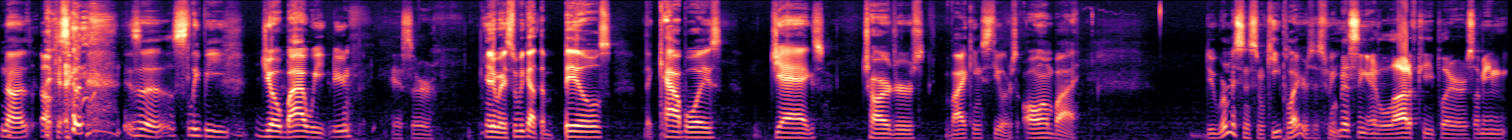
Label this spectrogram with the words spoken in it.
No, it's- Okay. it's a sleepy Joe bye week, dude. yes, sir. Anyway, so we got the Bills, the Cowboys, Jags, Chargers, Vikings, Steelers, all on bye. Dude, we're missing some key players this week. We're missing a lot of key players. I mean,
